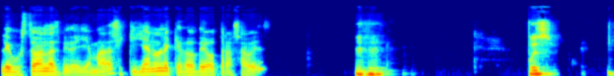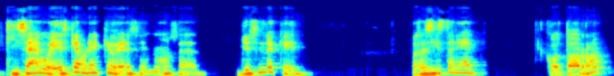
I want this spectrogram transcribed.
le gustaban las videollamadas y que ya no le quedó de otra, ¿sabes? Pues quizá, güey, es que habría que verse, ¿no? O sea, yo siento que, o sea, sí estaría cotorro,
